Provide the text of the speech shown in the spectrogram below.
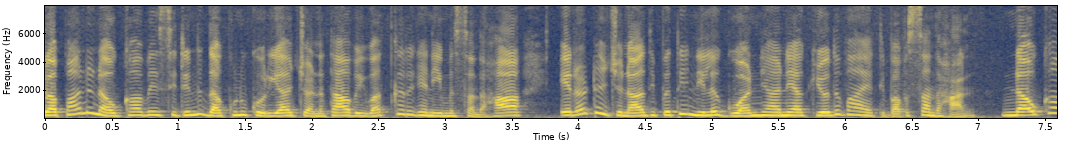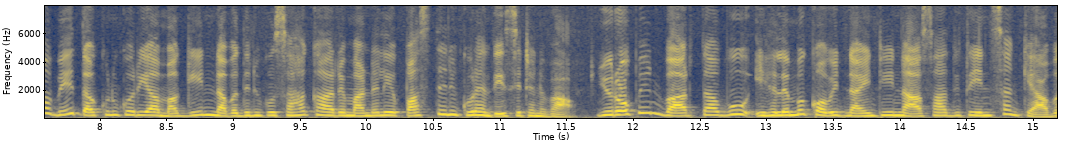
ජපාන නෞකාවේ සිටින දකුණු කොරියා ජනතාව ඉවත් කර ගැනීම සඳහා එරට ජනාධිපති නිල ගුවන්යානයක් යොදවා ඇති බව සඳහන්. නෞකාවේ දකුණු කොරියා මගින් නවදෙනෙකු සහකාර්ය මණ්ඩලය පස් දෙනෙකු රැඳී සිටිනවා. යුරෝපයෙන් වාර්තා වූ ඉහළම COVID-19 ආසාදිතයින් සංඛ්‍යාව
